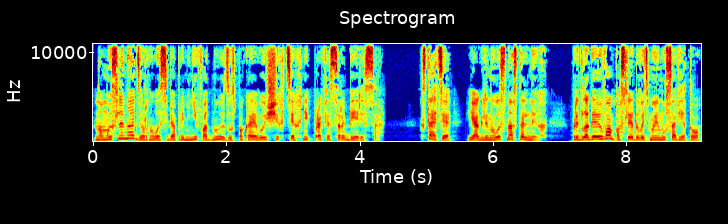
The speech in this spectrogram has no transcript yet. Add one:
но мысленно одернула себя, применив одну из успокаивающих техник профессора Бериса. «Кстати, я оглянулась на остальных. Предлагаю вам последовать моему совету».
